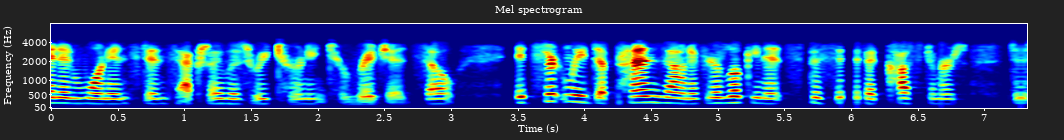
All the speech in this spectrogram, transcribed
and in one instance, actually was returning to rigid. So it certainly depends on if you're looking at specific customers to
